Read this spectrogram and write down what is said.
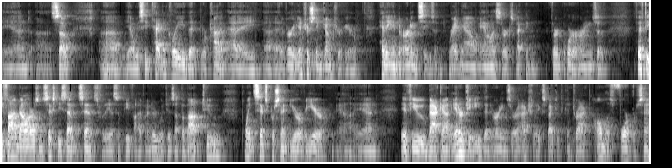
and uh, so uh, you know we see technically that we're kind of at a at a very interesting juncture here, heading into earnings season. Right now, analysts are expecting third quarter earnings of $55.67 for the S&P 500, which is up about 2.6% year over year. Uh, and if you back out energy, then earnings are actually expected to contract almost 4%.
